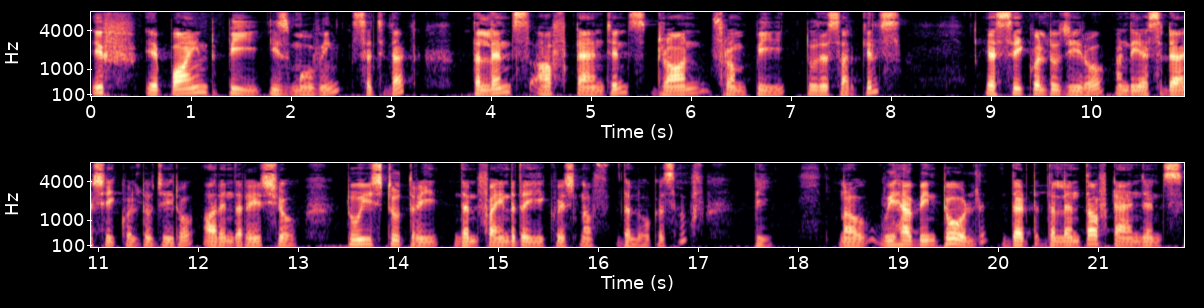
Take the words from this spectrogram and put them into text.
If a point P is moving such that the lengths of tangents drawn from P to the circles s equal to 0 and s dash equal to 0 are in the ratio 2 is to 3 then find the equation of the locus of P. Now we have been told that the length of tangents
